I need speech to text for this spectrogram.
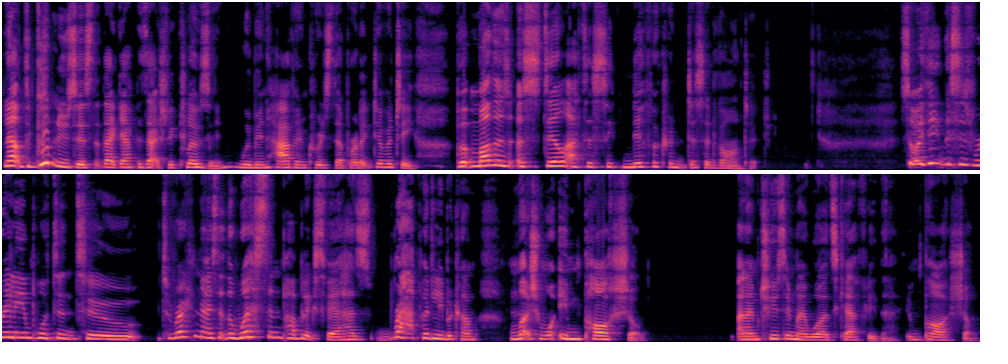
Now, the good news is that that gap is actually closing. Women have increased their productivity, but mothers are still at a significant disadvantage. So I think this is really important to to recognize that the western public sphere has rapidly become much more impartial. And I'm choosing my words carefully there, impartial,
